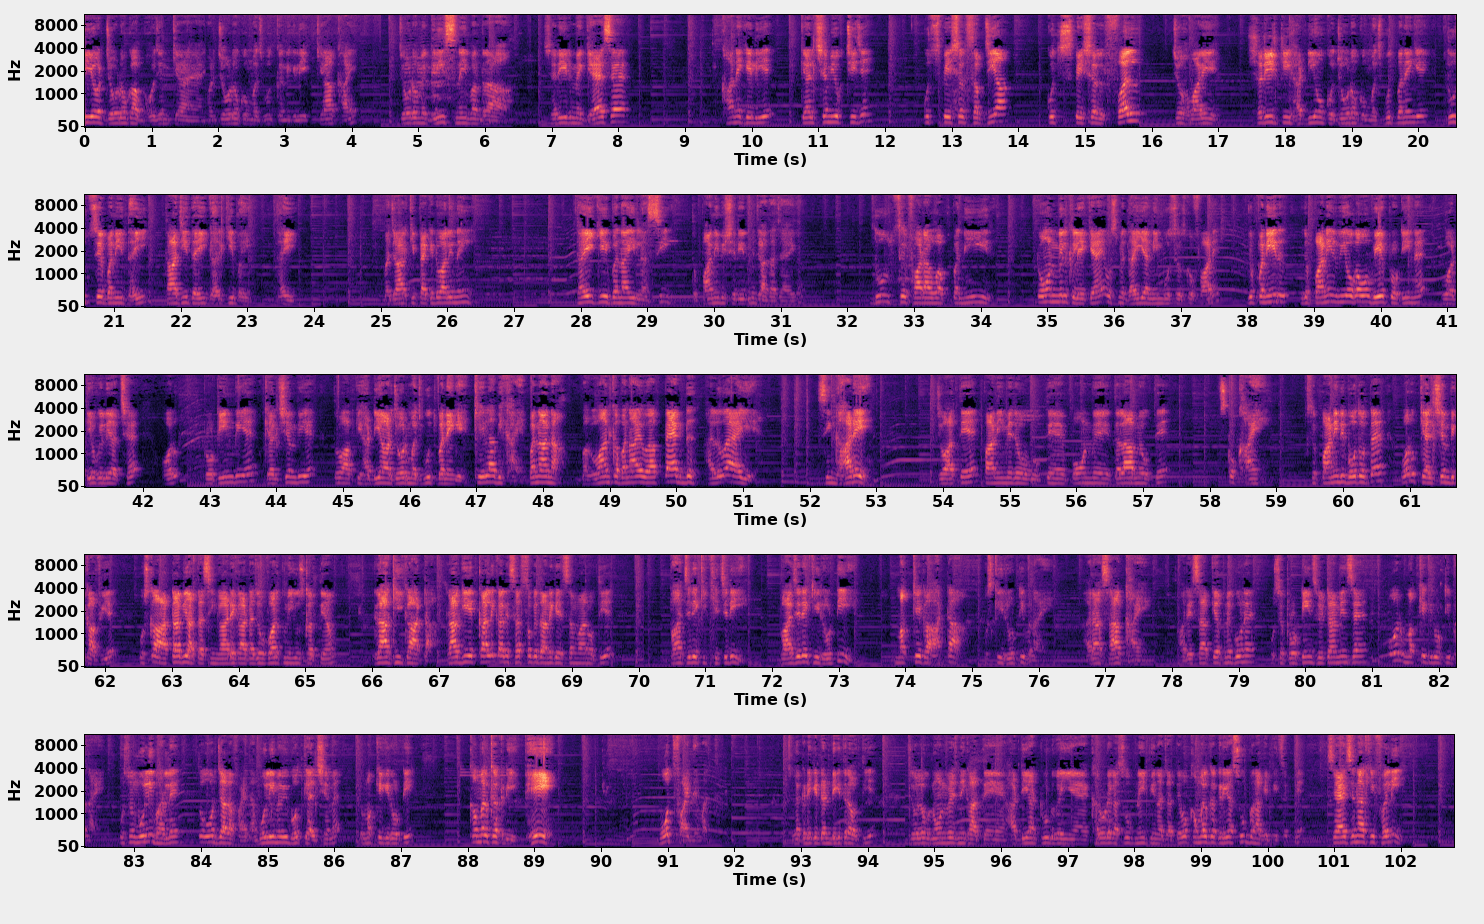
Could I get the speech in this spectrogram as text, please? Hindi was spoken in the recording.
हड्डी और जोड़ों का भोजन क्या है? और जोड़ों को मज़बूत करने के लिए क्या खाएँ? जोड़ों में ग्रीस नहीं बन रहा। शरीर में गैस है। खाने के लिए कैल्शियम युक्त चीज़ें, कुछ स्पेशल सब्ज़ियाँ, कुछ स्पेशल फल जो हमारी शरीर की हड्डियों को, जोड़ों को मज़बूत बनेंगे। दूध से बनी दही, ताजी दही, घर की बही दही। बाज़ार की पैकेट वाली नहीं। दही की बनाई लस्सी। तो पानी भी शरीर में ज़्यादा जाएगा। दूध से फाड़ा हुआ पनीर, टोन मिल्क लेके आए, उसमें दही या नींबू से उसको फाड़े। जो पनीर, जो पानी भी होगा वो वे प्रोटीन है, वो हड्डियों के लिए अच्छा है और प्रोटीन भी है कैल्शियम भी है तो आपकी हड्डियाँ और जोड़ मज़बूत बनेंगे। केला भी खाएँ, बनाना। भगवान का बनाया हुआ पैक्ड हलवा है ये। सिंघाड़े जो आते हैं, पानी में जो उगते हैं, पोन में, तालाब में उगते हैं, उसको खाएँ। उसमें पानी भी बहुत होता है और कैल्शियम भी काफ़ी है। उसका आटा भी आता है सिंगाड़े का आटा जो वर्त में यूज़ करते हैं हम। रागी का आटा। रागी एक काले काले सरसों के दाने के समान होती है। बाजरे की खिचड़ी, बाजरे की रोटी, मक्के का आटा, उसकी रोटी बनाएँ, हरा साग खाएँ। हरे साग के अपने गुण है उसमें प्रोटीन्स विटामिन हैं और मक्के की रोटी बनाएँ। उसमें मूली भर लें तो और ज़्यादा फ़ायदा। मूली में भी बहुत कैल्शियम है तो मक्के की रोटी, कमल ककड़ी भे बहुत फ़ायदेमंद लकड़ी की डंडी की तरह होती है। जो लोग नॉन वेज नहीं खाते हैं, हड्डियाँ टूट गई हैं, खरोड़े का सूप नहीं पीना चाहते, वो कमल ककड़ी का सूप बना के पी सकते हैं। सियासना की फली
